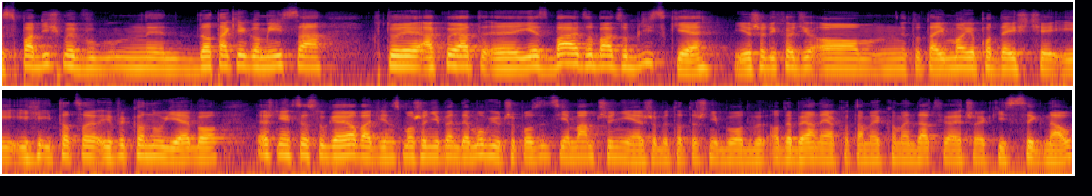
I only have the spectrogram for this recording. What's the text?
spadliśmy w, m, do takiego miejsca, które akurat e, jest bardzo, bardzo bliskie, jeżeli chodzi o mm, tutaj moje podejście i, i, i to, co wykonuję, bo też nie chcę sugerować, więc może nie będę mówił, czy pozycję mam, czy nie, żeby to też nie było odebrane jako tam rekomendacja, czy jakiś sygnał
